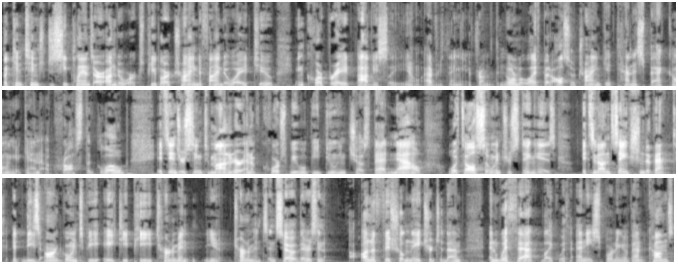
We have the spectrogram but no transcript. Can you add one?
but contingency plans are under works. People are trying to find a way to incorporate, obviously, you know, everything from the normal life, but also try and get tennis back going again across the globe. It's interesting to monitor, and of course, we will be doing just that. Now, what's also interesting is it's an unsanctioned event. It, these aren't going to be ATP tournament, you know, tournaments, and so there's an unofficial nature to them. And with that, like with any sporting event, comes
